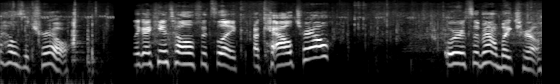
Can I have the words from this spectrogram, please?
the hell's the trail? Like I can't tell if it's like a cow trail or it's a mountain bike trail.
